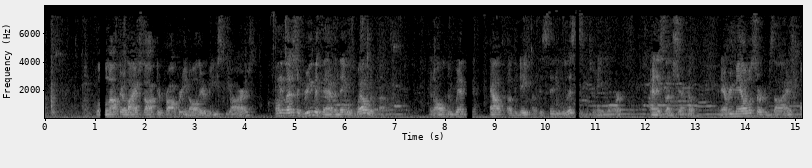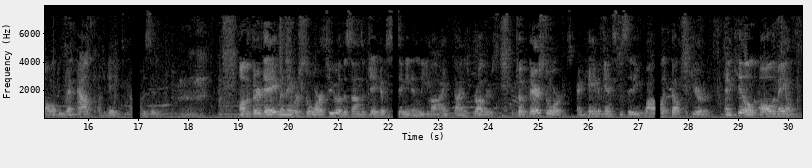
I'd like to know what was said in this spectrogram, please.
Will not their livestock, their property, and all their beasts be ours? Only let us agree with them, and they will dwell with us. And all who went out of the gate of his city listened to Hamor and his son Shechem, and every male was circumcised, all who went out of the gate of the city. On the third day, when they were sore, two of the sons of Jacob, Simeon and Levi, Dinah's brothers, took their swords and came against the city while it felt secure, and killed all the males.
